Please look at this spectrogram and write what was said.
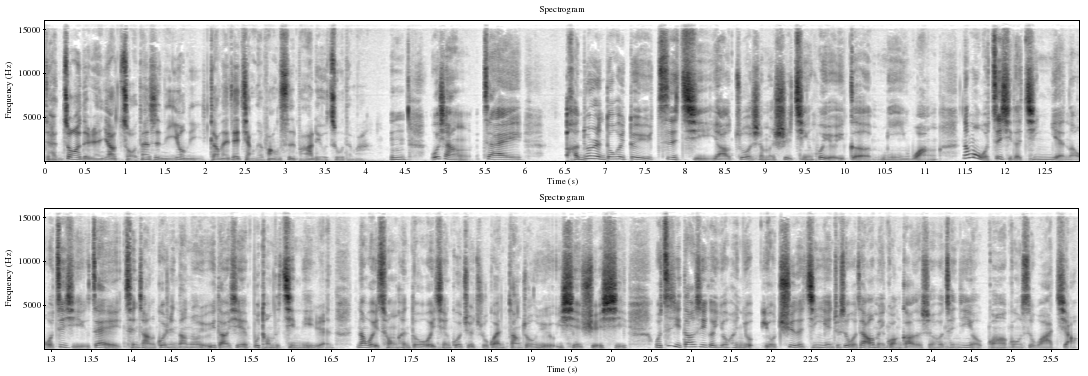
很重要的人要走，但是你用你刚才在讲的方式把他留住的吗？嗯，我想在。很多人都会对于自己要做什么事情会有一个迷惘。那么我自己的经验呢，我自己在成长的过程当中有遇到一些不同的经理人，那我也从很多我以前过去的主管当中有一些学习。我自己倒是一个有很有有趣的经验，就是我在奥美广告的时候，曾经有广告公司挖角，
